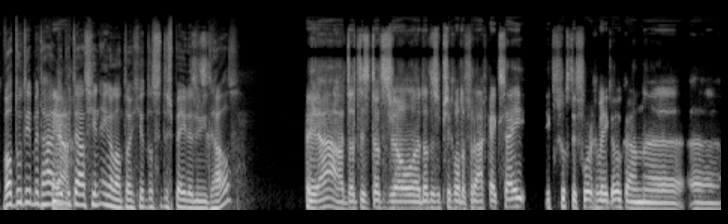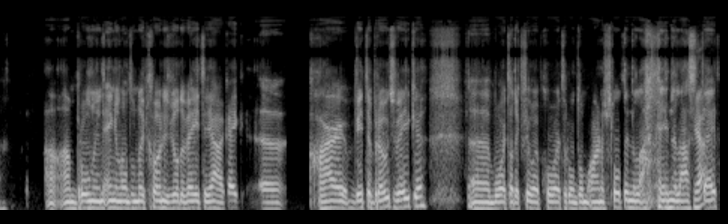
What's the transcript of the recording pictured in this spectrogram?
Wat doet dit met haar ja. reputatie in Engeland dat, je, dat ze de Spelen nu niet haalt? Ja, dat is, dat, is wel, dat is op zich wel de vraag. Kijk, zij, ik vroeg dit vorige week ook aan, aan bronnen in Engeland, omdat ik gewoon eens wilde weten. Ja, kijk haar witte broodsweken. Uh, woord dat ik veel heb gehoord rondom Arne Slot in de, la in de laatste ja? tijd.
